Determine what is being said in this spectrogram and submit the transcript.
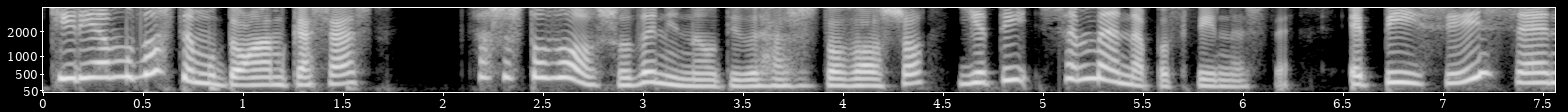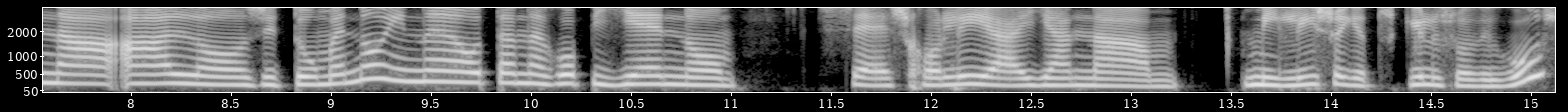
Κυρία μου, δώστε μου το άμκα σας θα σας το δώσω. Δεν είναι ότι δεν θα σας το δώσω, γιατί σε μένα απευθύνεστε. Επίσης, ένα άλλο ζητούμενο είναι όταν εγώ πηγαίνω σε σχολεία για να μιλήσω για τους κύλους οδηγούς,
